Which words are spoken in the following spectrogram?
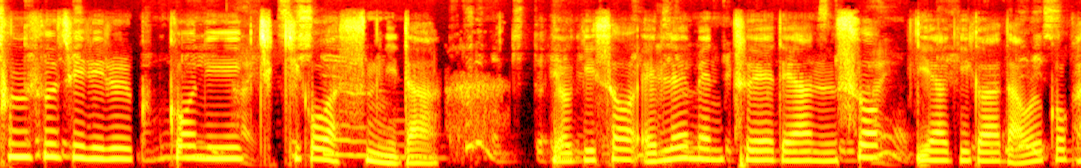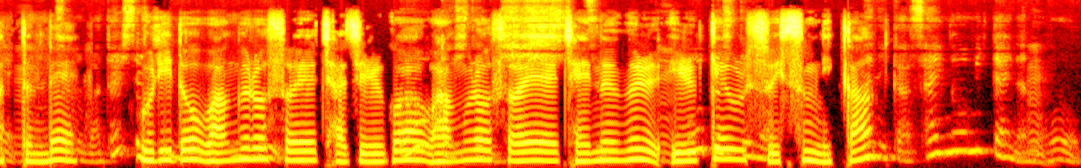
푼수지리를 굳건히 지키고 왔습니다. 여기서 엘레멘트에 대한 수업 이야기가 나올 것 같은데 우리도 왕으로서의 자질과 왕으로서의 재능을 일깨울 수 있습니까? 何か才能みたいなのを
